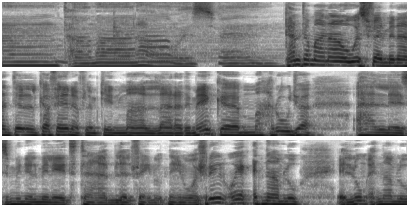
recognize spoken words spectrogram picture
Kanta mana u isfen. Kanta mana u isfen minant il-kafena fl-imkien ma' Lara Dimek maħruġa għal żmien il-miliet tal-2022 u jekk qed nagħmlu llum qed nagħmlu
